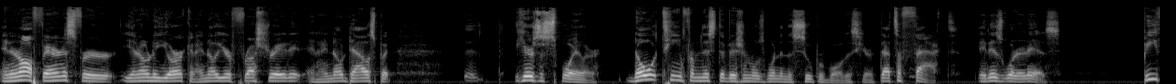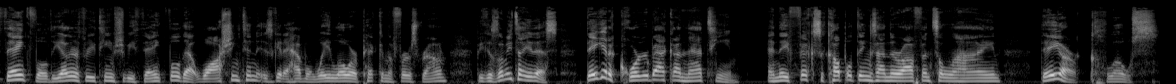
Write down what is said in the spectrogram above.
And in all fairness, for you know New York, and I know you're frustrated, and I know Dallas, but uh, here's a spoiler: no team from this division was winning the Super Bowl this year. That's a fact. It is what it is. Be thankful. The other three teams should be thankful that Washington is going to have a way lower pick in the first round. Because let me tell you this: they get a quarterback on that team, and they fix a couple things on their offensive line. They are close.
